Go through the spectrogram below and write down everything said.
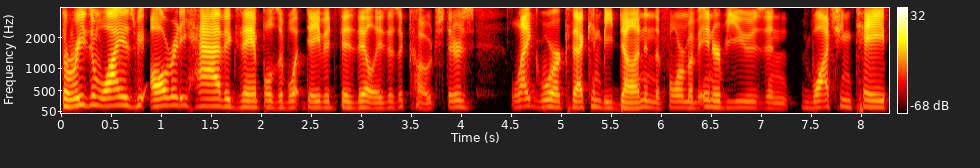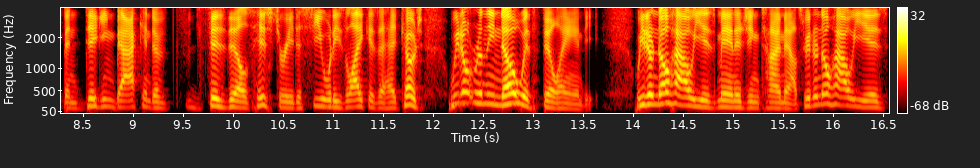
The reason why is we already have examples of what David Fizdale is as a coach. There's legwork that can be done in the form of interviews and watching tape and digging back into Fizdale's history to see what he's like as a head coach. We don't really know with Phil Handy. We don't know how he is managing timeouts. We don't know how he is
